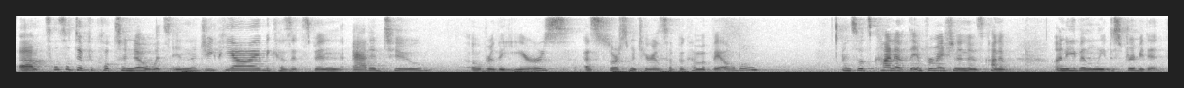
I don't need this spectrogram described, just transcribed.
Um, it's also difficult to know what's in the GPI because it's been added to over the years as source materials have become available. And so it's kind of, the information in it is kind of unevenly distributed.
